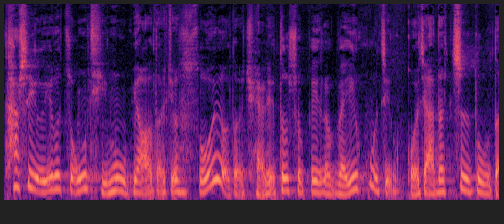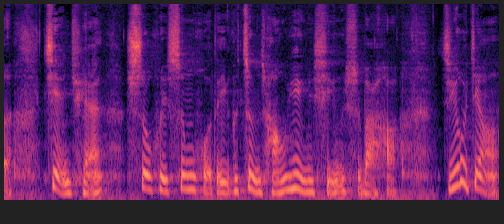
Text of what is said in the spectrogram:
它是有一个总体目标的，就是所有的权利都是为了维护这个国家的制度的健全，社会生活的一个正常运行，是吧？哈，只有这样。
